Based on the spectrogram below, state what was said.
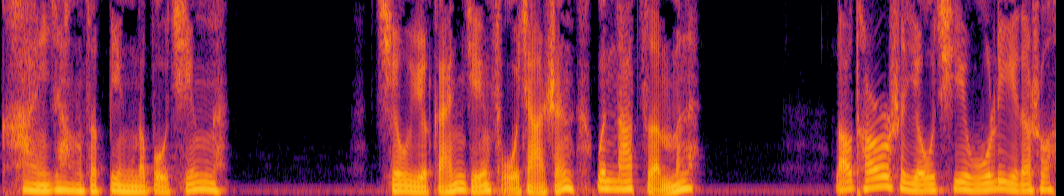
看样子病得不轻啊。秋雨赶紧俯下身问他怎么了，老头是有气无力的说：“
